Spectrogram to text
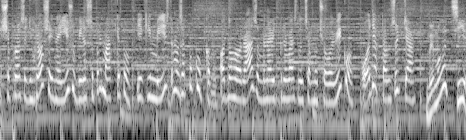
що просить грошей на їжу біля супермаркету, який ми їздимо за покупками. Одного разу ми навіть привезли цьому чоловіку одяг та взуття. Ви молодці!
